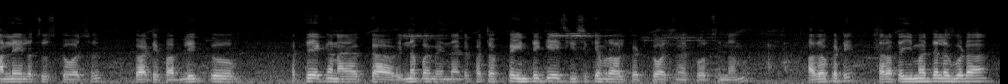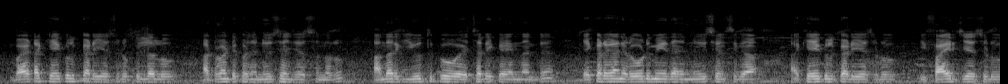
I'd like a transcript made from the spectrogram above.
ఆన్లైన్లో చూసుకోవచ్చు. కాబట్టి పబ్లిక్ ప్రత్యేకంగా నా యొక్క విన్నపం ఏంటంటే ప్రతి ఒక్క ఇంటికి సీసీ కెమెరాలు పెట్టుకోవాల్సిన కోరుతున్నాము అదొకటి. తర్వాత ఈ మధ్యలో కూడా బయట కేకులు కట్ చేసుడు పిల్లలు. అటువంటి కొంచెం న్యూసెన్స్ చేస్తున్నారు? అందరికి యూత్కు హెచ్చరిక ఏంటంటే ఎక్కడ కానీ రోడ్డు మీద న్యూసెన్స్గా ఆ కేకులు కట్ చేసుడు ఈ ఫైర్ చేసుడు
